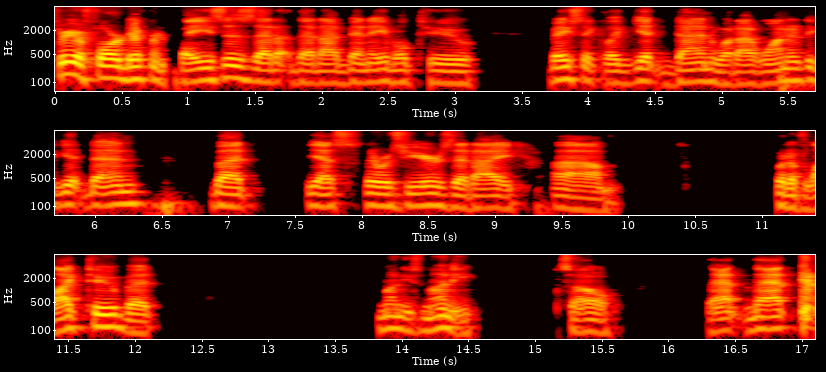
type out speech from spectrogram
three or four different phases that that I've been able to basically get done what I wanted to get done. But yes, there was years that I um, would have liked to, but money's money. So that that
